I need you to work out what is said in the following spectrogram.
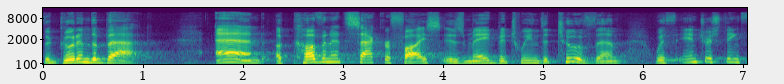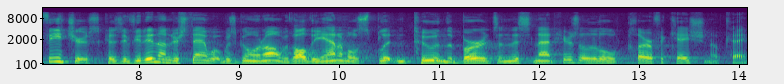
the good and the bad. And a covenant sacrifice is made between the two of them with interesting features, because if you didn't understand what was going on with all the animals split in two and the birds and this and that, here's a little clarification, okay?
